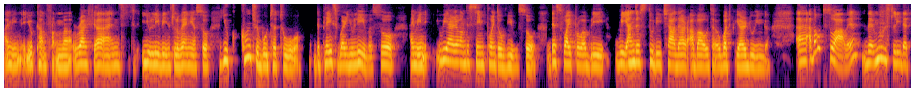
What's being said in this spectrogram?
I mean, you come from uh, Russia and you live in Slovenia, so you contribute to the place where you live. So, I mean, we are on the same point of view. So that's why probably we understood each other about uh, what we are doing. Uh, about Soave, the mostly that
